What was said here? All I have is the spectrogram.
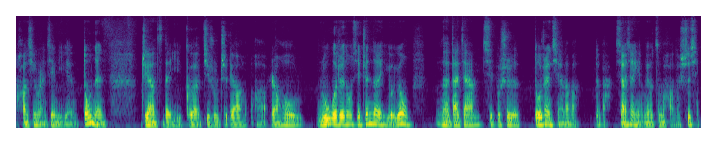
行情软件里面都能这样子的一个技术指标啊，然后如果这东西真的有用，那大家岂不是多赚钱了嘛？对吧？想想也没有这么好的事情。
